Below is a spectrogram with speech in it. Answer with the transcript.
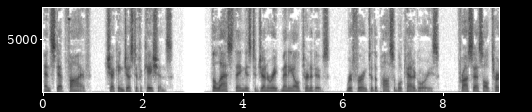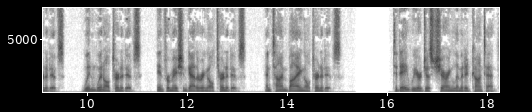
And step 5 Checking justifications. The last thing is to generate many alternatives, referring to the possible categories process alternatives, win win alternatives, information gathering alternatives, and time buying alternatives. Today we are just sharing limited content.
